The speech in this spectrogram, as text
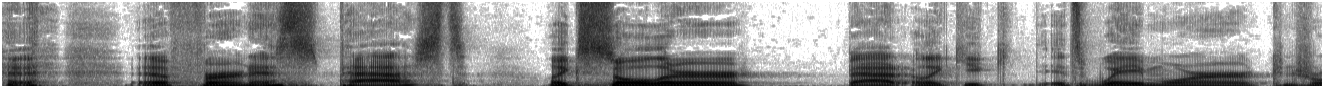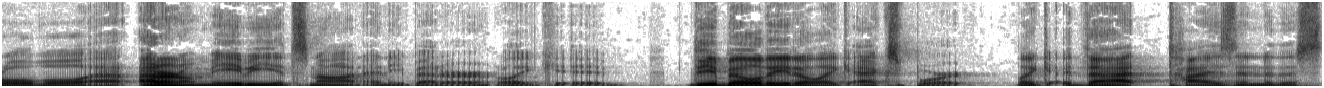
a furnace past. Like solar bat like you it's way more controllable. I, I don't know, maybe it's not any better. Like it, the ability to like export like that ties into this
